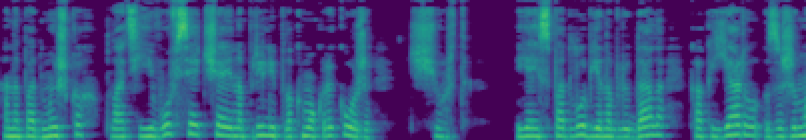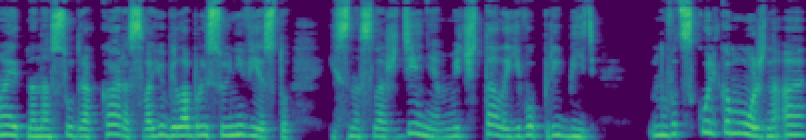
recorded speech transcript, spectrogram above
а на подмышках платье и вовсе отчаянно прилипло к мокрой коже. Черт! Я из-под лобья наблюдала, как Ярл зажимает на носу Драккара свою белобрысую невесту и с наслаждением мечтала его прибить. Ну вот сколько можно, а?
